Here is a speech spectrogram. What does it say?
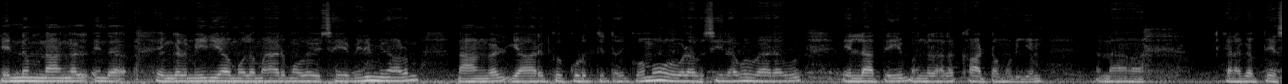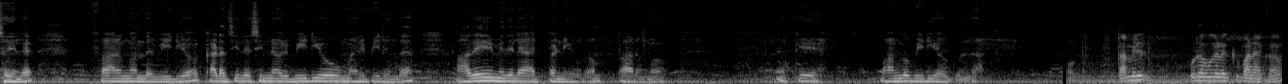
இன்னும் நாங்கள் இந்த எங்கள் மீடியா மூலமாக யாரும் உதவி செய்ய விரும்பினாலும் நாங்கள் யாருக்கு கொடுத்துட்டு இருக்கோமோ இவ்வளவு செலவு வரவு எல்லாத்தையும் எங்களால் காட்ட முடியும். நான் கணக்க பேசையில் பாருங்க அந்த வீடியோ. கடைசியில் சின்ன ஒரு வீடியோவும் அனுப்பியிருந்தார் அதையும் இதில் ஆட் பண்ணி விடுறோம் பாருங்க. ஓகே. வாங்க வீடியோக்குள்ளே. தமிழ் உறவுகளுக்கு வணக்கம்.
